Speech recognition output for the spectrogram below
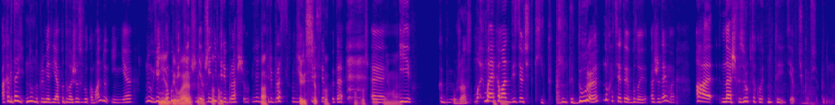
А когда, ну, например, я подвожу свою команду и не... Ну, я не, Не могу... я- нет, я что не там? перебрасываю. Я не А, перебрасываю мяч через сетку? да. О, Господи, Э, понимаю. и как бы Ужасно. мо- моя команда из девочек такие, «Да, блин, ты дура. Ну, хотя это было ожидаемо. А наш физрук такой, ну, ты девочка, я все понимаю.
